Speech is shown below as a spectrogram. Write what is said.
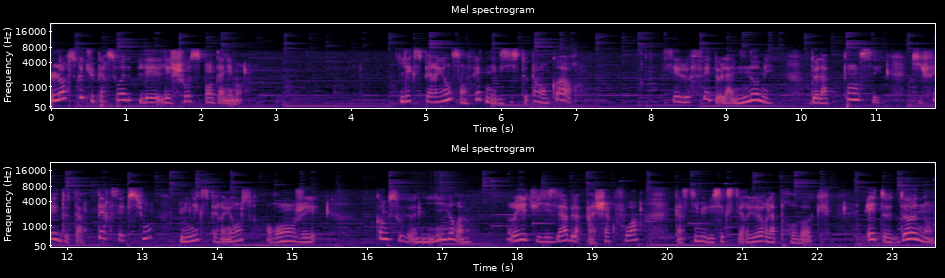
lorsque tu perçois les, choses spontanément. L'expérience en fait n'existe pas encore. C'est le fait de la nommer, de la penser, qui fait de ta perception une expérience rangée comme souvenir, réutilisable à chaque fois qu'un stimulus extérieur la provoque et te donne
